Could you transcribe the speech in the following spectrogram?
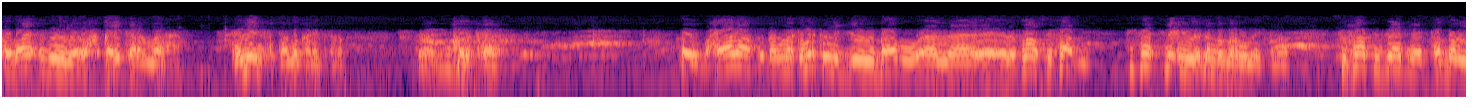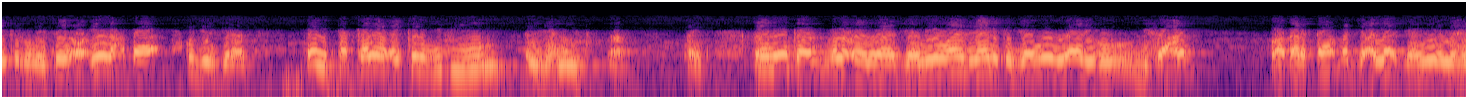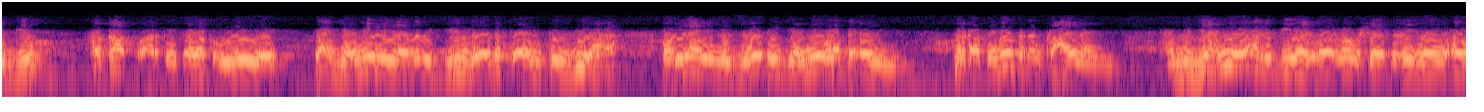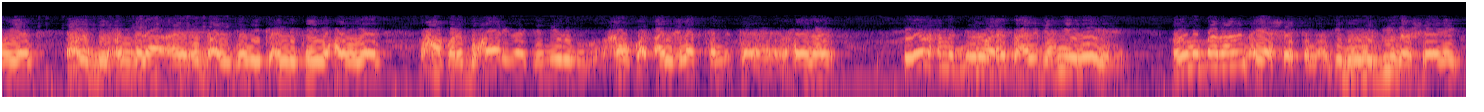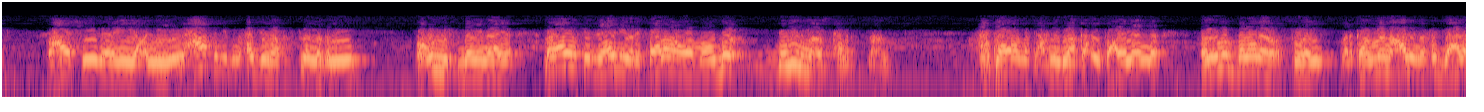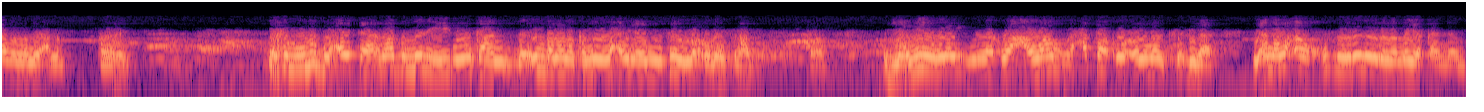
fadaaixdooda wax qari kara ma laha. Habeen xataa ma qari karo marka ayb waxyaabahaas o dhan marka marka la joogo baabu asmaa sifaatna sifaat ficliga o dhan ma rumaysna sifaatu zaadna todobay ka rumaysayn oo iyaga xataa wax ku jiri jiraan. Inta kale waxay kala mid yihiin aljahmiyatu. Ayb. Nimankan magacooda waa jahmiye waayo lidaalika jahmiyadu aaday u difaacan waad aragtaa ma jecla jahmiye la radiyo saqaaf oo arkaysa waa ka uu leeyahay wax jahmiye la yidhaha maba jirinba ee dadka ahlu tanziiha ah oo ilaahay nazaho ay jahmiye ula baxeenayiin markaasay maanta dhan iska caynayan haddii jahmiye waxa radiye waa imaam shaafici imaam waxaa weyaan axmed bin xambala radd cala jahmiye ka alifay waxa weyaan waxaa qoray bukhaari baa jahmiyada khalqu afcaal cibaad waxaynayo imaam axmed inuu radd cala jahmiye leeyahay culamo badan ayaa sheegta naam ibnu madina sheegay. Waxaa sheegaya yani xaafid ibn xajar wax ka soo naqliyey oo u nisbaynayo marka hadalka risaalada waa mawduuc daliil ma cuskana. Risaalada marka axmed waa ka ansaxay leana culamo badana sugay. Marka man calima xuja calaa man lam yaclam. Marka muhimadu waxay tahay an hadda malihi nimankan in badanoo kamida waxay aaminsayiin ma rumaysan hadda jahmiya waayihiin waa cawaam xataa kuwa culamada iska dhigaan. Leanna waxaan khuduuradoodaba ma yaqaanaan.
